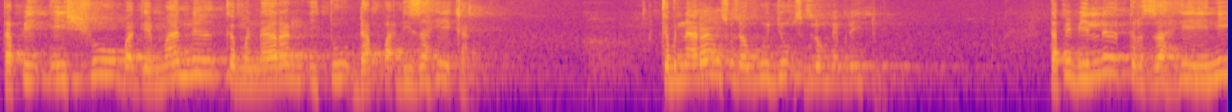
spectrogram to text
tapi isu bagaimana kebenaran itu dapat dizahirkan kebenaran sudah wujud sebelum daripada itu tapi bila terzahir ini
